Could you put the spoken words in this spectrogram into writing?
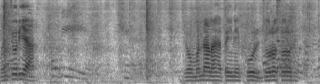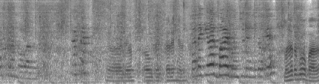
મંચુરિયા? કોબી જો મંડાણા હે તઈ નહીં ફૂલ જોરો સોરો થી હા જો આવું કંઈક કરે છે. તને કેવા ભાવે મંચુરિયન તો કે? મને તો બહુ ભાવે.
